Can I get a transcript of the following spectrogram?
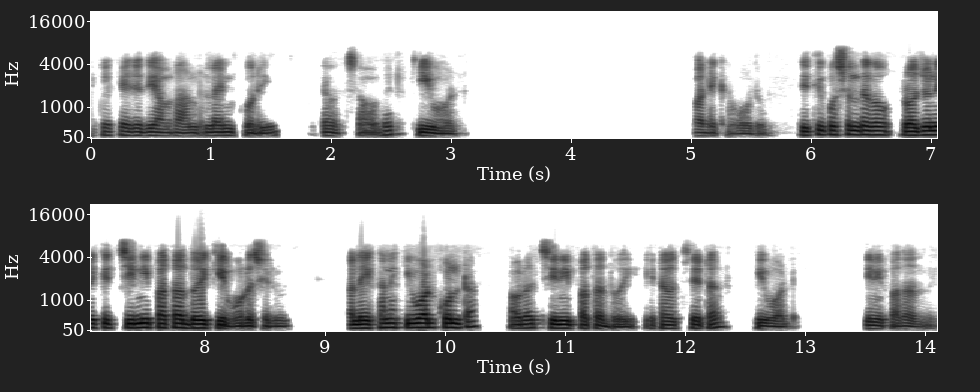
এটাকে যদি আমরা আন্ডারলাইন করি, এটা হচ্ছে আমাদের কিওয়ার্ড বালিকা বধূ দ্বিতীয় কোশ্চেন দেখো, রজনীকে চিনি পাতা দই কে বলেছিলেন তাহলে এখানে কিওয়ার্ড কোনটা? আমরা চিনি পাতা দই, এটা হচ্ছে এটা কিওয়ার্ড চিনি পাতা দই।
